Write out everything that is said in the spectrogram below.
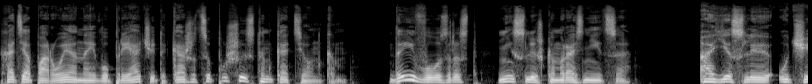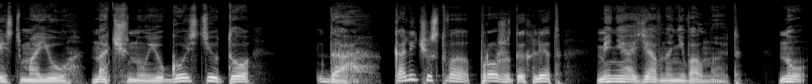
хотя порой она его прячет и кажется пушистым котенком. Да и возраст не слишком разнится. А если учесть мою ночную гостью, то... Да, количество прожитых лет меня явно не волнует. Ну,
